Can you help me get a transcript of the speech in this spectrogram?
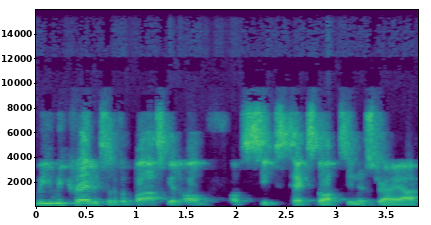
we we created sort of a basket of of six tech stocks in Australia.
